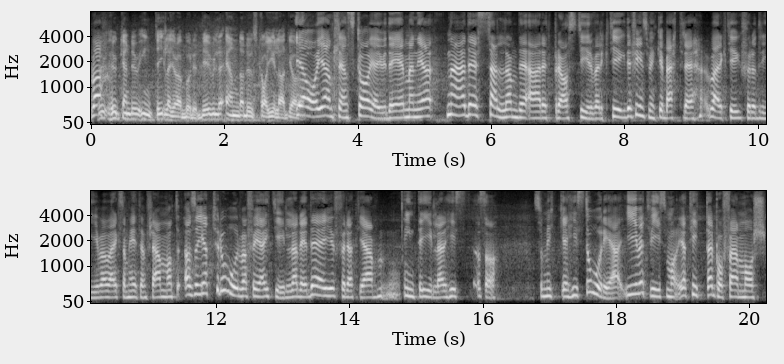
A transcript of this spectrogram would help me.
Hur, hur, kan du inte gilla att göra budget? Det är väl det enda du ska gilla att göra? Ja, egentligen ska jag ju det. Men jag, nej, det är sällan det är ett bra styrverktyg. Det finns mycket bättre verktyg för att driva verksamheten framåt. Alltså jag tror varför jag inte gillar det, det är ju för att jag inte gillar his, alltså, så mycket historia. Givetvis, jag tittar på fem års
